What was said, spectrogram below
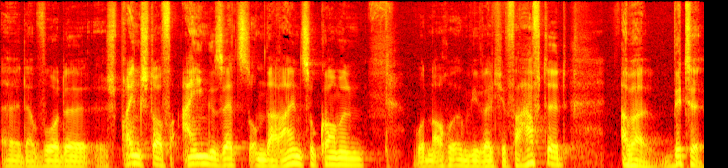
äh, da wurde Sprengstoff eingesetzt, um da reinzukommen, wurden auch irgendwie welche verhaftet. Aber bitte,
